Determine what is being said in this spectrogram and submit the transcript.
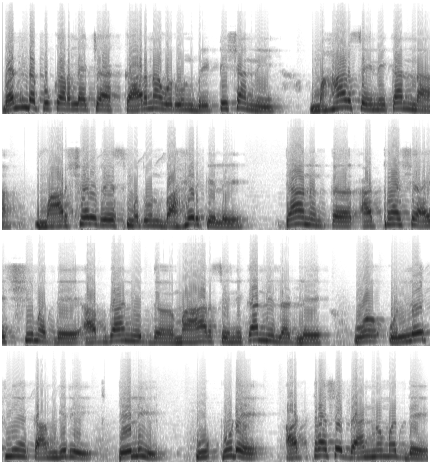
बंड पुकारल्याच्या कारणावरून ब्रिटिशांनी महार सैनिकांना मार्शल रेसमधून बाहेर केले. त्यानंतर अठराशे ऐंशी मध्ये अफगाण युद्ध महार सैनिकांनी लढले. व उल्लेखनीय कामगिरी केली. पुढे अठराशे ब्याण्णवमध्ये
